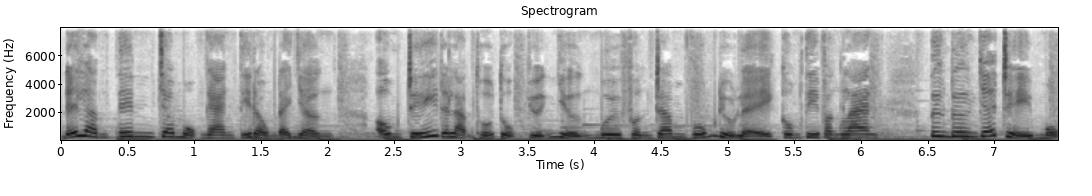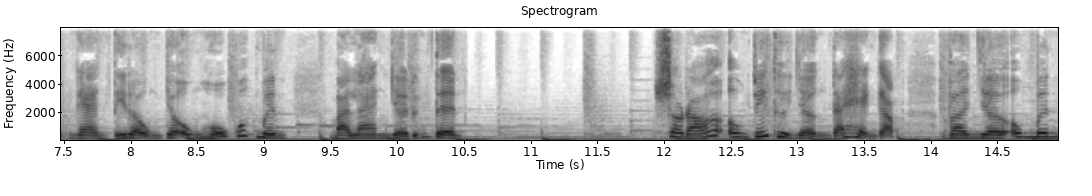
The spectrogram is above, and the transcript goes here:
Để làm tin cho 1.000 tỷ đồng đã nhận, ông Trí đã làm thủ tục chuyển nhượng 10% vốn điều lệ công ty Văn lan tương đương giá trị 1.000 tỷ đồng cho ông Hồ Quốc Minh, bà Lan nhờ đứng tên. Sau đó, ông Trí thừa nhận đã hẹn gặp và nhờ ông Minh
